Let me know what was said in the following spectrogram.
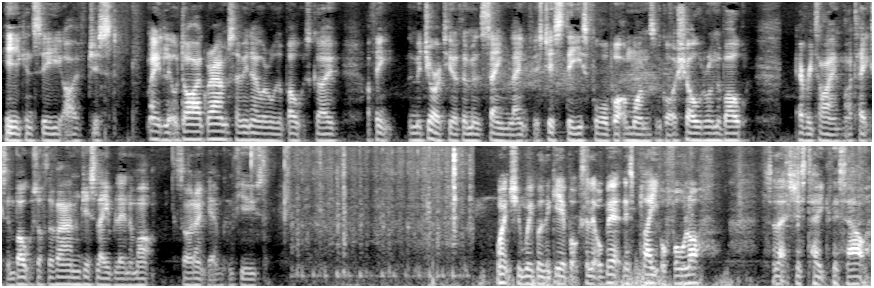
Here you can see I've just made a little diagram so we know where all the bolts go. I think the majority of them are the same length. It's just these four bottom ones have got a shoulder on the bolt. Every time I take some bolts off the van I'm just labeling them up so I don't get them confused. Once you wiggle the gearbox a little bit this plate will fall off so let's just take this out.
